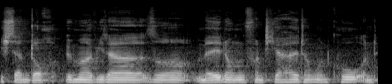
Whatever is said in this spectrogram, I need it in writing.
ich dann doch immer wieder so Meldungen von Tierhaltung und Co. und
